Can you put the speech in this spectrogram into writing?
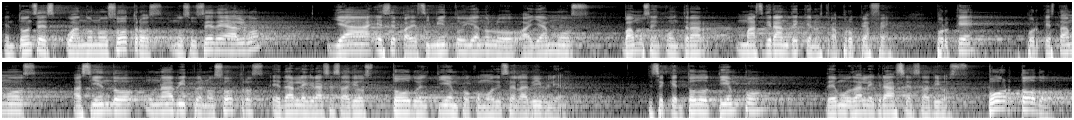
entonces cuando nosotros nos sucede algo, ya ese padecimiento ya no lo hayamos, vamos a encontrar más grande que nuestra propia fe. ¿Por qué? Porque estamos haciendo un hábito en nosotros de darle gracias a Dios todo el tiempo, como dice la Biblia. Dice que en todo tiempo debemos darle gracias a Dios, por todo.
